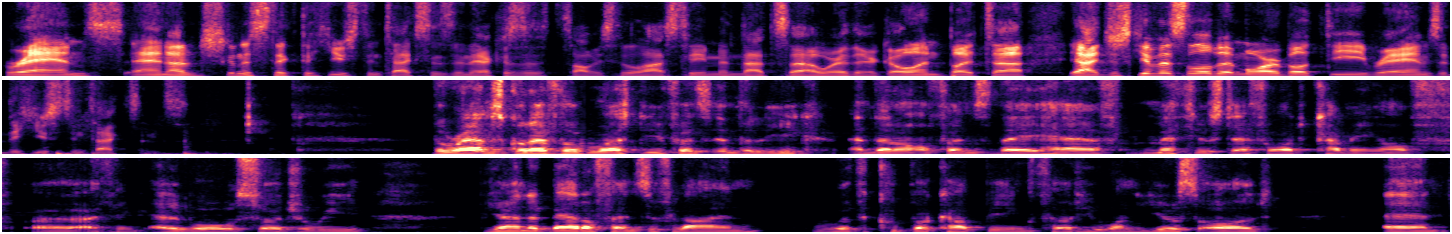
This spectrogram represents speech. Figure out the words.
Rams, and I'm just going to stick the Houston Texans in there because it's obviously the last team, and that's uh, where they're going. But uh, yeah, just give us a little bit more about the Rams and the Houston Texans. The Rams could have the worst defense in the league, and then on offense they have Matthew Stafford coming off, uh, I think, elbow surgery behind a bad offensive line with Cooper Kupp being 31 years old, and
